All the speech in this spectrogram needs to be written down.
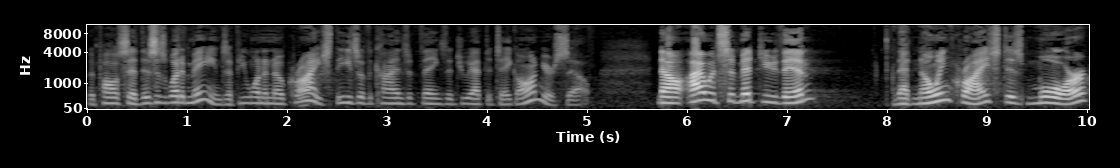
But Paul said, This is what it means. If you want to know Christ, these are the kinds of things that you have to take on yourself. Now, I would submit to you then that knowing Christ is more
